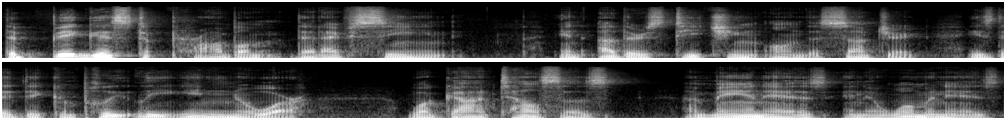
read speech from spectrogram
The biggest problem that I've seen in others' teaching on the subject is that they completely ignore what God tells us a man is and a woman is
